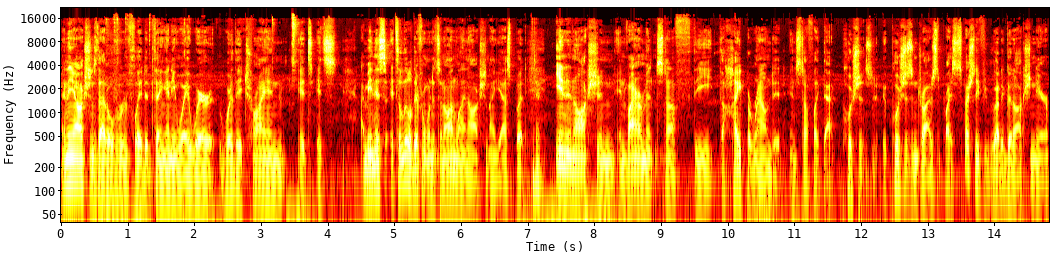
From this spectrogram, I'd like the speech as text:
and the auction's that overinflated thing anyway, where where they try and it's it's. I mean, this it's a little different when it's an online auction, I guess, but in an auction environment and stuff, the the hype around it and stuff like that pushes it pushes and drives the price, especially if you've got a good auctioneer.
